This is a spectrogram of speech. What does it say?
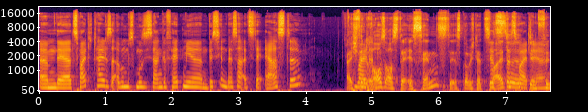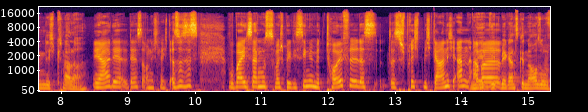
Ähm, der zweite Teil des Albums, muss ich sagen, gefällt mir ein bisschen besser als der erste. Ich Weil- finde raus aus der Essenz, der ist, glaube ich, der ist der zweite, zweite, den ja. finde ich knaller. Ja, der, der ist auch nicht schlecht. Also es ist, wobei ich sagen muss, zum Beispiel die Single mit Teufel, das, das spricht mich gar nicht an, Nee, aber geht mir ganz genauso.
